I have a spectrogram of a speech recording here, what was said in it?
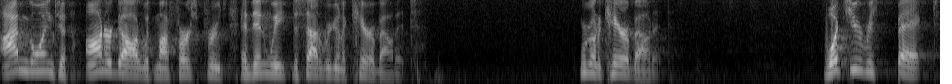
I'm going to honor God with my first fruits, and then we decide we're going to care about it. We're going to care about it. What you respect,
